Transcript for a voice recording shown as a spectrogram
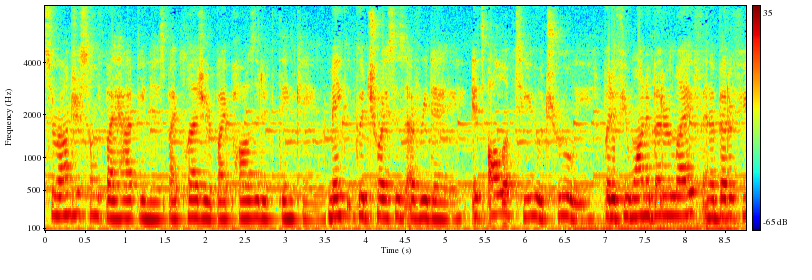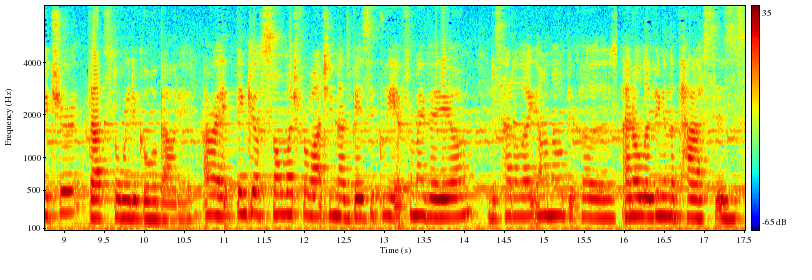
Surround yourself by happiness, by pleasure, by positive thinking. Make good choices every day. It's all up to you, truly. But if you want a better life and a better future, that's the way to go about it. Alright, thank you all so much for watching. That's basically it for my video. I just had to let y'all know because I know living in the past is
